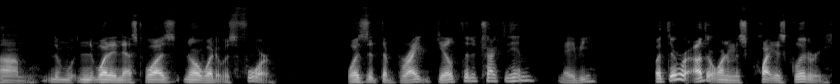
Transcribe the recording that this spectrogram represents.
um, what a nest was, nor what it was for. Was it the bright gilt that attracted him? Maybe. But there were other ornaments quite as glittery.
